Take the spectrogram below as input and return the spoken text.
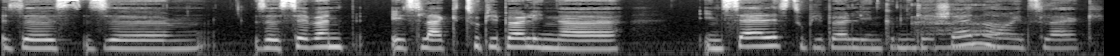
the the the seven is like two people in uh, in sales, two people in communication, uh, or it's like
